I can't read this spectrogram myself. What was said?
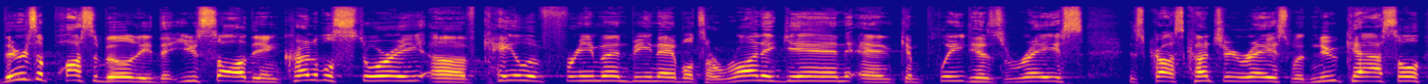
there's a possibility that you saw the incredible story of Caleb Freeman being able to run again and complete his race, his cross country race with Newcastle.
